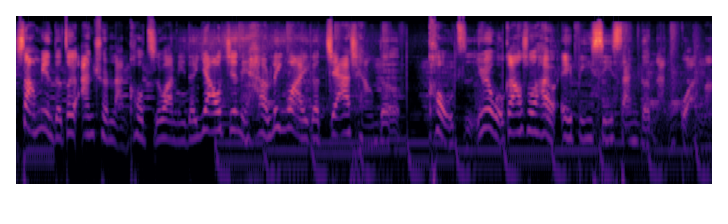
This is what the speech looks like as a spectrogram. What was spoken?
上面的这个安全缆扣之外，你的腰间你还有另外一个加强的扣子，因为我刚刚说它有 A、B、C 三个难关嘛，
